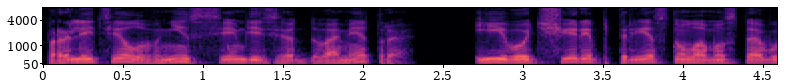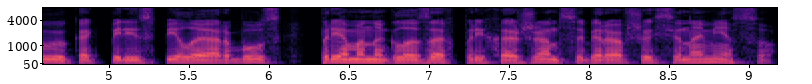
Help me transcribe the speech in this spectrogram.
пролетел вниз 72 метра и его череп треснул о мостовую, как переспелый арбуз, прямо на глазах прихожан, собиравшихся на мессу.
